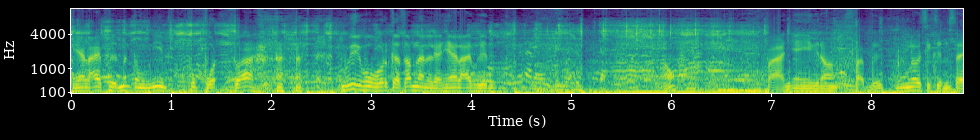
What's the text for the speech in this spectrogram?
เฮียลายพื้นมันตรงนี้ผู้ปวดตัวมุ้ยผู้ปวดกับซ้ำนั่นแหละเฮียลายพื้นเอา ป่าใหญ่พี่น้องป่าบึกมึงเราสิขึ้นใส่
